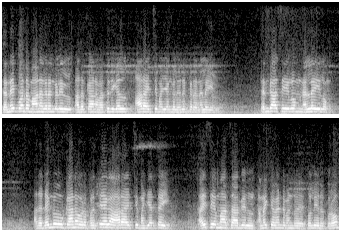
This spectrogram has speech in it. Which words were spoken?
சென்னை போன்ற மாநகரங்களில் அதற்கான வசதிகள் ஆராய்ச்சி மையங்கள் இருக்கிற நிலையில் தென்காசியிலும் நெல்லையிலும் அந்த டெங்குவுக்கான ஒரு பிரத்யேக ஆராய்ச்சி மையத்தை ஐசிஎம்ஆர் சார்பில் அமைக்க வேண்டும் என்று சொல்லியிருக்கிறோம்.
